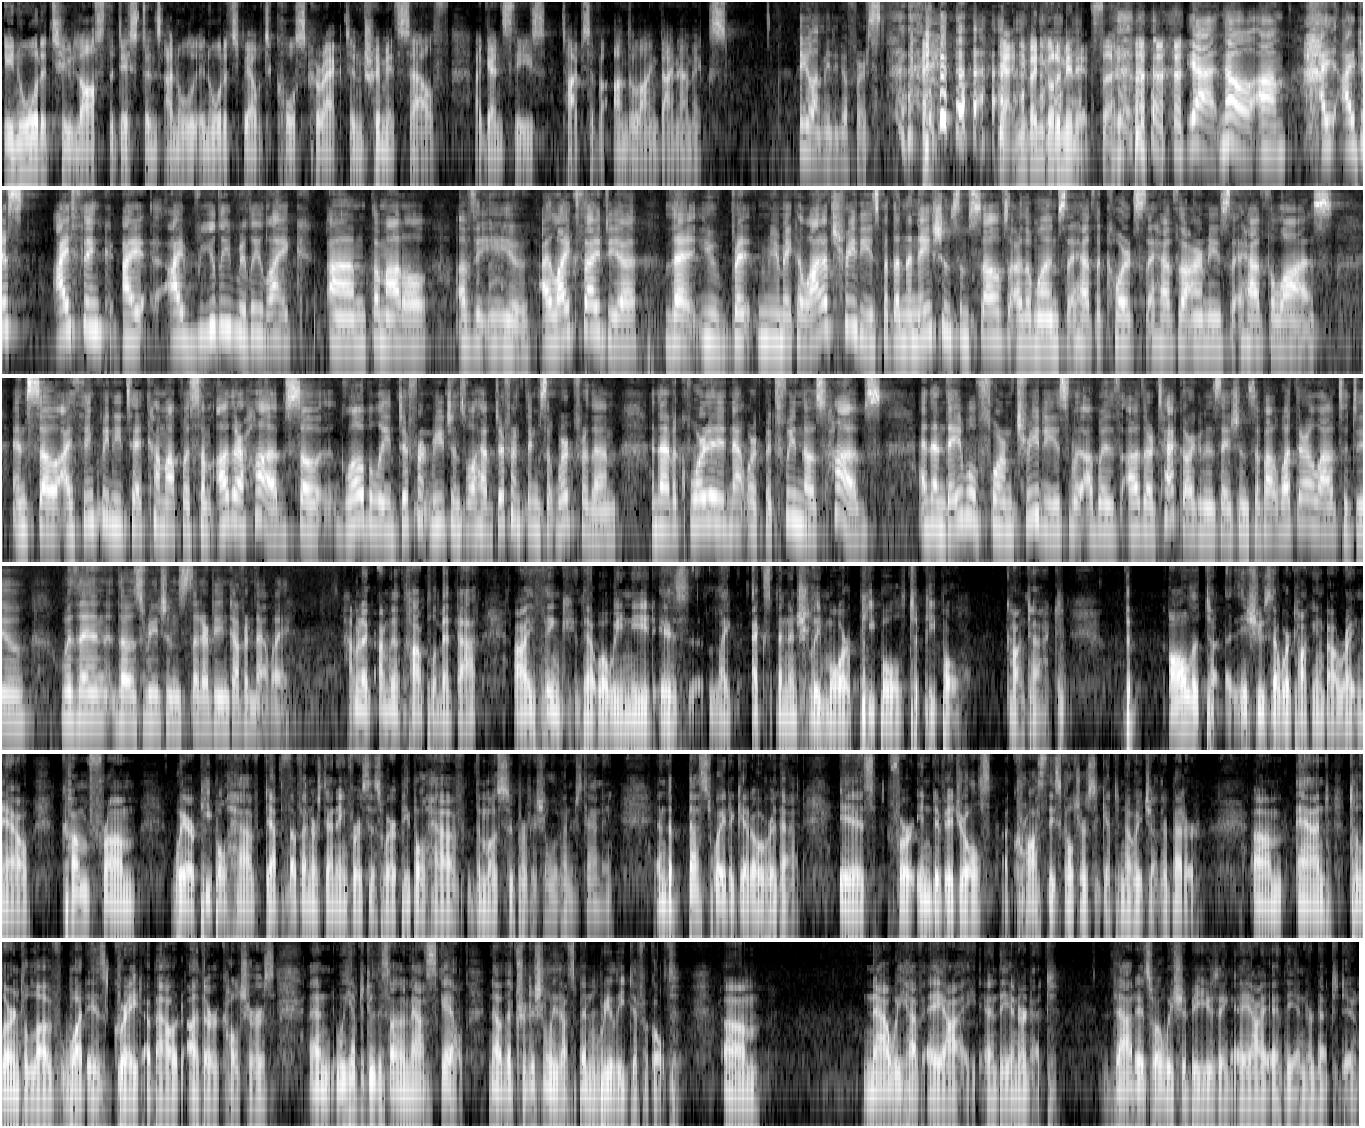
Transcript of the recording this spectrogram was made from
in order to last the distance and all, in order to be able to course correct and trim itself against these types of underlying dynamics? You want me to go first? Yeah, and you've only got a minute, so. yeah, no, um, I, I just, I think I, I really, really like um, the model of the EU. I like the idea that you, you make a lot of treaties, but then the nations themselves are the ones that have the courts, that have the armies, that have the laws. And so I think we need to come up with some other hubs. So globally, different regions will have different things that work for them, and then have a coordinated network between those hubs. And then they will form treaties with, with other tech organizations about what they're allowed to do within those regions that are being governed that way. I'm going to I'm going to compliment that. I think that what we need is like exponentially more people to people contact. The all the t- issues that we're talking about right now come from where people have depth of understanding versus where people have the most superficial of understanding. And the best way to get over that is for individuals across these cultures to get to know each other better. Um, and to learn to love what is great about other cultures. And we have to do this on a mass scale. Now, that traditionally that's been really difficult. Um, now we have AI and the internet. That is what we should be using AI and the internet to do.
